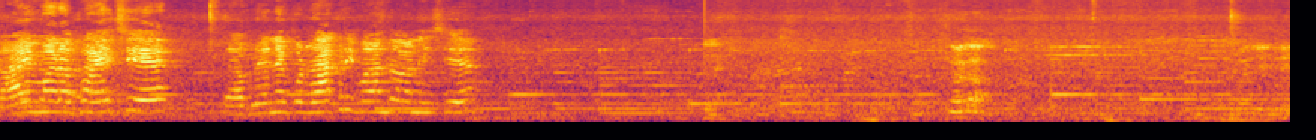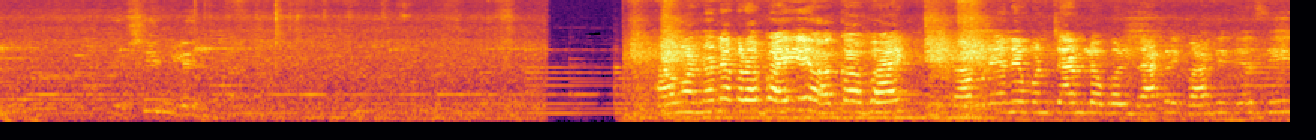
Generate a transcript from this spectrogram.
ભાઈ મારા ભાઈ છે આપણે એને પણ રાખડી બાંધવાની છે. નાનકડા ભાઈ એ હકા ભાઈ. આપણે એને પણ ચાંદલો કરી રાખડી બાંધી દેતી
